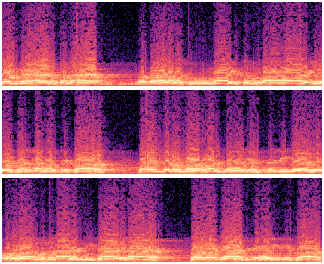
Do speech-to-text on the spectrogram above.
زوجها لطمها فقال رسول الله صلى الله عليه وسلم القصاص. فأنزل الله عز وجل الرجال قوامون على النساء الآية. فرجعت بغير قصاص.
